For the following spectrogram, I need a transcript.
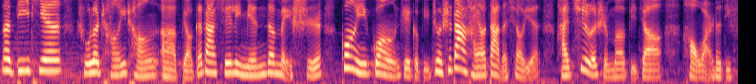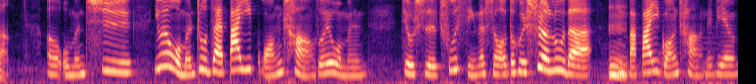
那第一天除了尝一尝啊表哥大学里面的美食，逛一逛这个比浙师大还要大的校园，还去了什么比较好玩的地方？呃，我们去，因为我们住在八一广场，所以我们就是出行的时候都会顺路的，嗯，把八一广场那边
